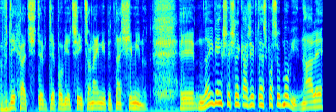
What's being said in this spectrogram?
wdychać te, te powietrze i co najmniej 15 minut. Yy, no i większość lekarzy w ten sposób mówi. No ale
